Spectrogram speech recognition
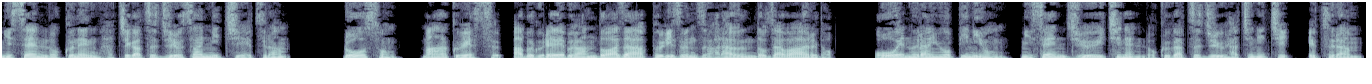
2006年8月13日閲覧。ローソン、マーク S、アブグレーブアザープリズンズアラウンドザワールド。ON ラインオピニオン、2011年6月18日、閲覧。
